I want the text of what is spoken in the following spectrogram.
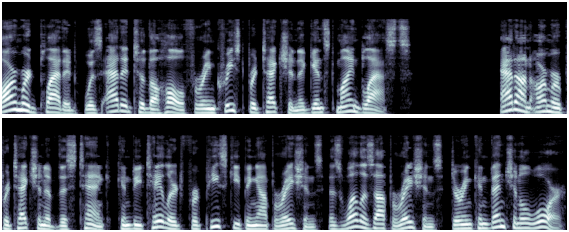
Armored plated was added to the hull for increased protection against mine blasts. Add on armor protection of this tank can be tailored for peacekeeping operations as well as operations during conventional war.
